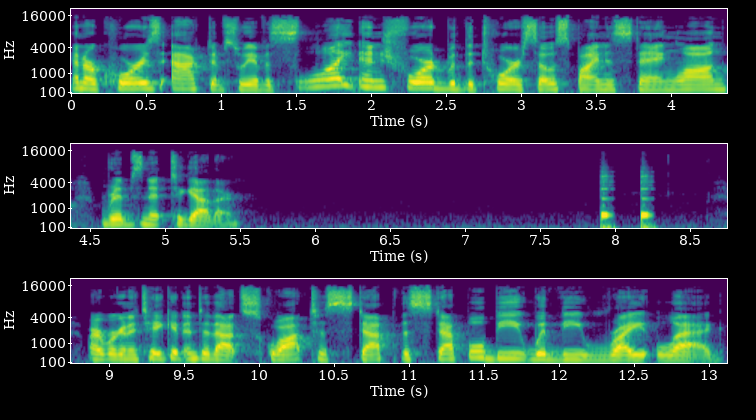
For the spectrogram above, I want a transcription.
And our core is active, so we have a slight hinge forward with the torso. Spine is staying long, ribs knit together. All right, we're going to take it into that squat to step. The step will be with the right leg.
